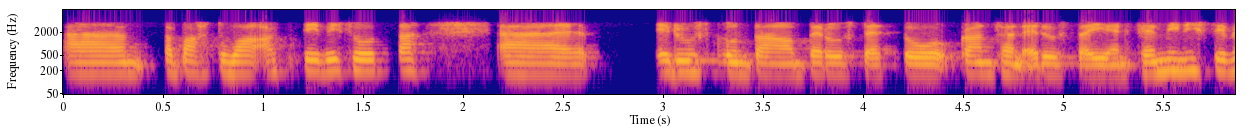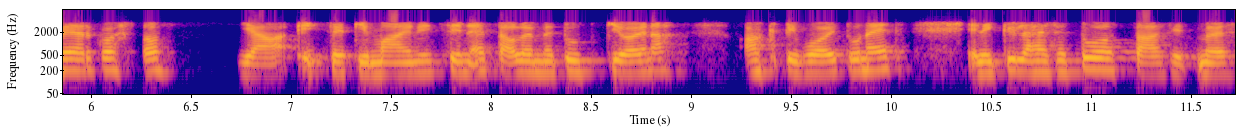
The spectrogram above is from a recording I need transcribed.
ää, tapahtuvaa aktiivisuutta. Ää, eduskunta on perustettu kansanedustajien feministiverkosto, ja itsekin mainitsin, että olemme tutkijoina aktivoituneet. Eli kyllähän se tuottaa sitten myös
